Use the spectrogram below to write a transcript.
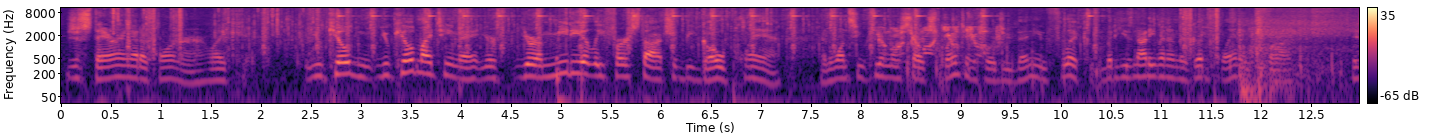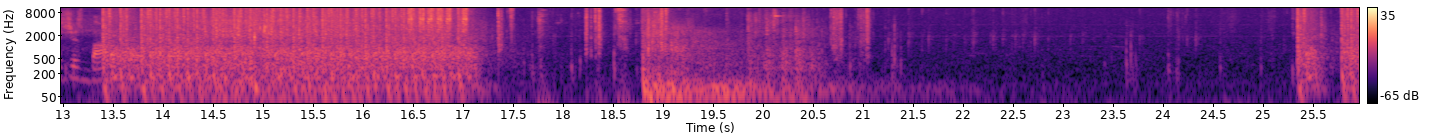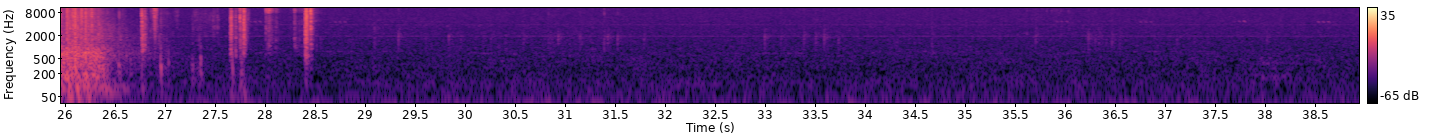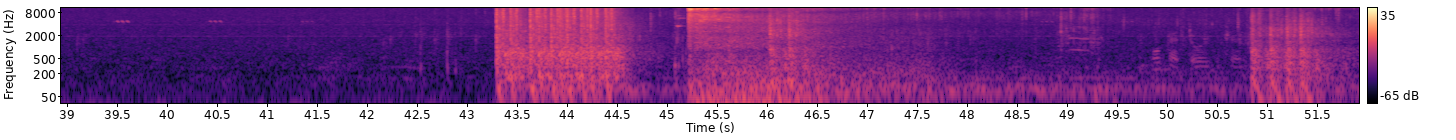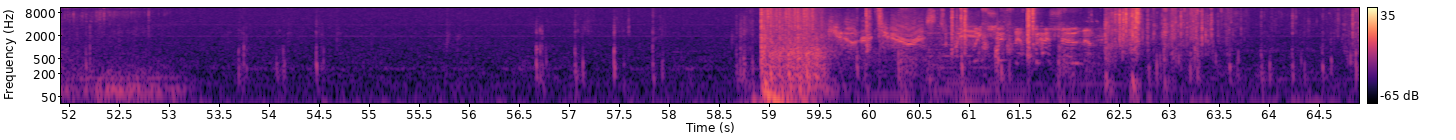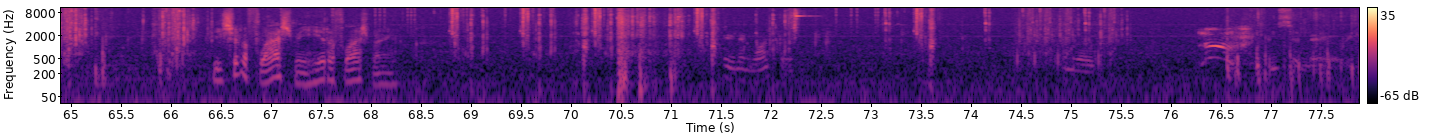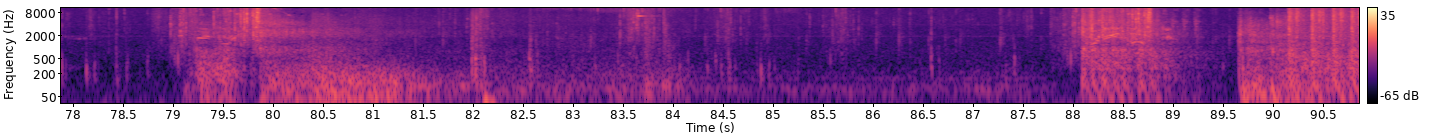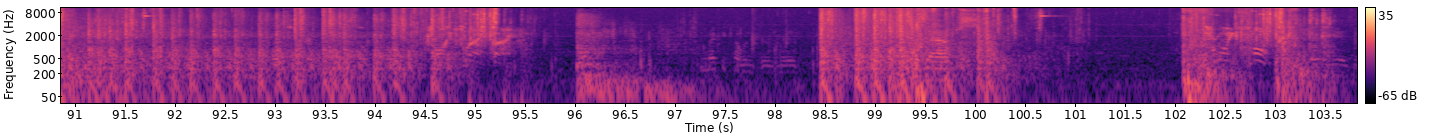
Just staring at a corner. Like you killed you killed my teammate. Your your immediately first thought should be go plant. And once you hear me start sprinting towards you, then you flick. But he's not even in a good planting spot. It's just bottom He should have flashed me. He had a flashbang. you didn't want to. I'm gonna Move. been sitting there over here. Grenade out. Throwing flashbang. She might be coming through mid. Zaps. Throwing smoke. There he is.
